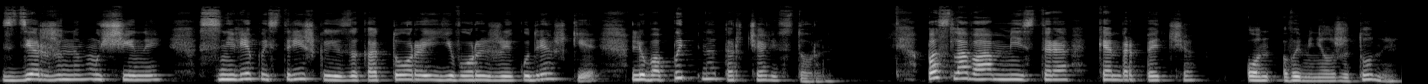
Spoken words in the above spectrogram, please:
сдержанным мужчиной с нелепой стрижкой, из-за которой его рыжие кудряшки любопытно торчали в стороны. По словам мистера Кемберпетча, он выменял жетоны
